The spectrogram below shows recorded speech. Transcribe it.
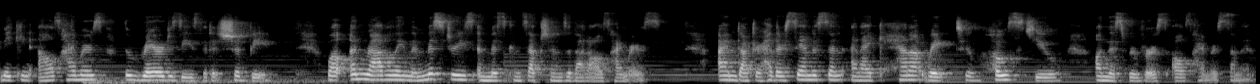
making Alzheimer's the rare disease that it should be, while unraveling the mysteries and misconceptions about Alzheimer's. I'm Dr. Heather Sandison, and I cannot wait to host you on this Reverse Alzheimer's Summit.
